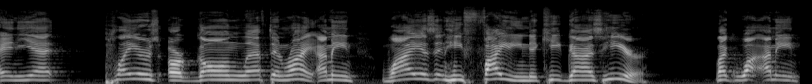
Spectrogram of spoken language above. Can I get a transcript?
and yet players are gone left and right. I mean, why isn't he fighting to keep guys here? Like, why? I mean,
